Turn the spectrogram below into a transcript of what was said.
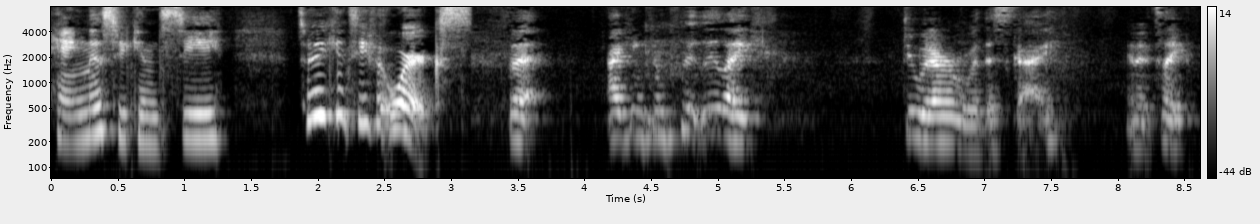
hang this so you can see, so you can see if it works. But I can completely like do whatever with this guy. And it's like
